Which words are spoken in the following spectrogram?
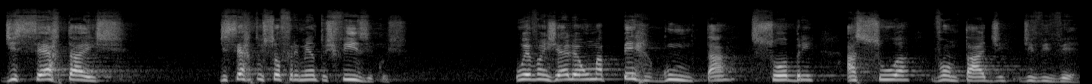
de certas de certos sofrimentos físicos, o evangelho é uma pergunta sobre a sua vontade de viver.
